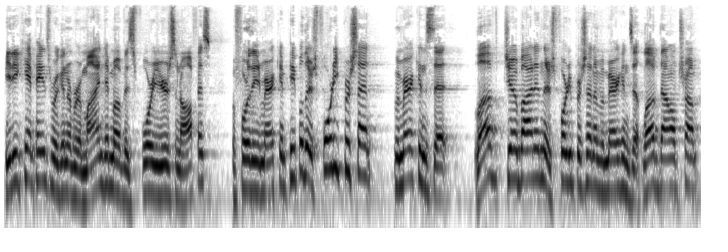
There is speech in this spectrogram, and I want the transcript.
media campaigns. We're going to remind him of his four years in office before the American people. There's 40% of Americans that love Joe Biden. There's 40% of Americans that love Donald Trump.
